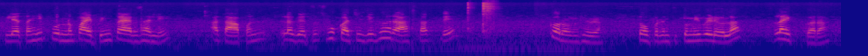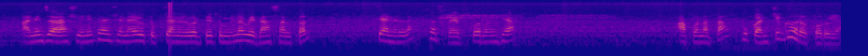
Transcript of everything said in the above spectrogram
आपली आता ही पूर्ण पायपिंग तयार झाली. आता आपण लगेचच हुकाची जी घरं असतात ते करून घेऊया. तोपर्यंत तुम्ही व्हिडिओला लाईक करा आणि जर अश्विनी फॅशन या यूट्यूब चॅनलवरती तुम्ही नवीन असाल तर चॅनलला सबस्क्राईब करून घ्या. आपण आता हुकांची घरं करूया.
